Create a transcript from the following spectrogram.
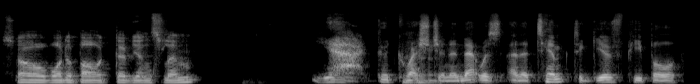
So what about Debian Slim? Yeah, good mm-hmm. question. And that was an attempt to give people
